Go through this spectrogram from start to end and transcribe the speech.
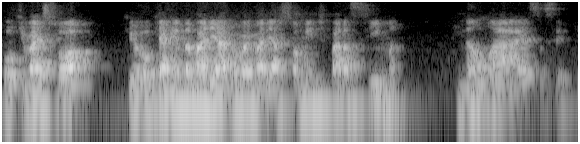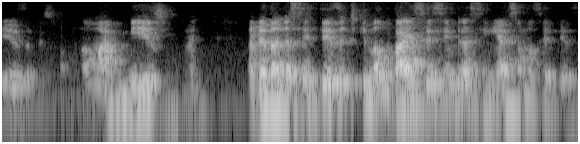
ou que vai só que, ou que a renda variável vai variar somente para cima. Não há essa certeza, pessoal. Não há mesmo. Né? Na verdade, a certeza é de que não vai ser sempre assim. Essa é uma certeza.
